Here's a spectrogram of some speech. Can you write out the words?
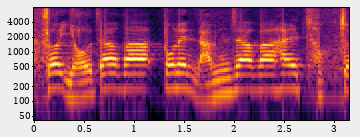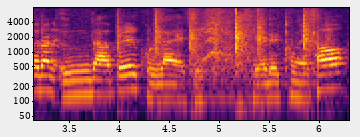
그래서 여자가 또는 남자가 할 적절한 응답을 골라야지. 얘를 통해서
